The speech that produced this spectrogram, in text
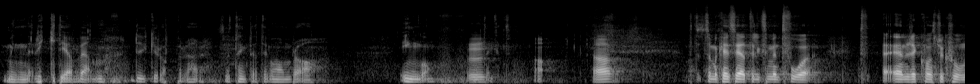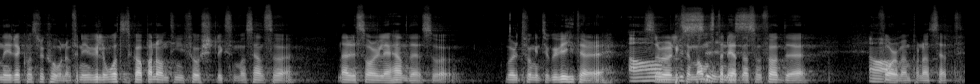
min riktiga vän dyker upp i det här. Så jag tänkte att det var en bra ingång. Mm. Ja. Ja. Så man kan säga att det liksom är två, en rekonstruktion i rekonstruktionen, för ni ville återskapa någonting först liksom, och sen så när det sorgliga hände så var du tvungen att gå vidare. Ja, så det var liksom precis. omständigheterna som födde Ja. formen på något sätt.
